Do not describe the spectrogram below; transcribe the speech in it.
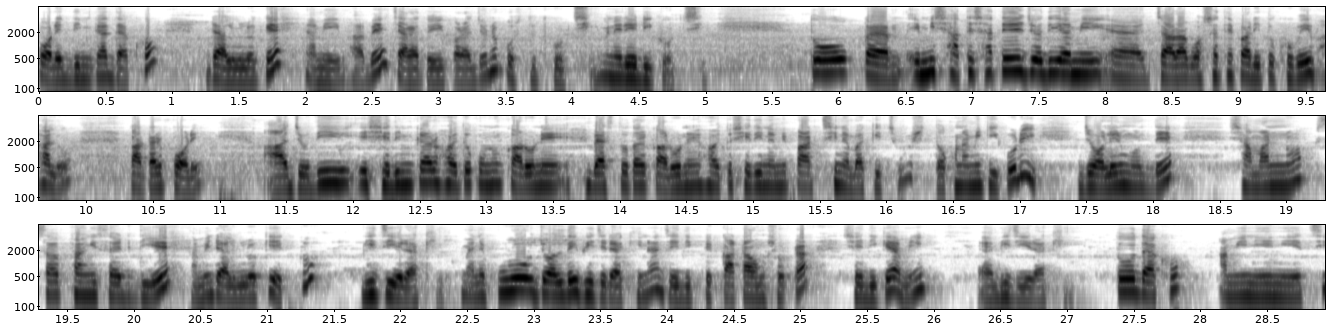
পরের দিনকার দেখো, ডালগুলোকে আমি এইভাবে চারা তৈরি করার জন্য প্রস্তুত করছি মানে রেডি করছি। তো এমনি সাথে সাথে যদি আমি চারা বসাতে পারি তো খুবই ভালো, কাটার পরে। আর যদি সেদিনকার হয়তো কোনো কারণে, ব্যস্ততার কারণে হয়তো সেদিন আমি পারছি না বা কিছু, তখন আমি কি করি? জলের মধ্যে সামান্য সাব ফাঙ্গিসাইড দিয়ে আমি ডালগুলোকে একটু ভিজিয়ে রাখি। মানে পুরো জল দিয়ে ভিজিয়ে রাখি না যেদিকে কাটা অংশটা, সেদিকে আমি ভিজিয়ে রাখি। তো দেখো আমি নিয়ে নিয়েছি।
